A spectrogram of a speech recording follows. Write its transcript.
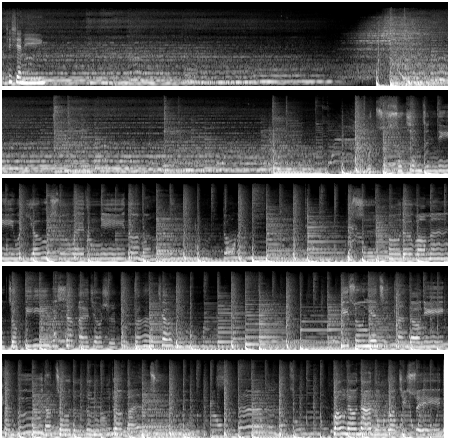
谢谢。谢谢您。我左手牵着你，我右手围着你，多多。那时候的我们相爱就是不断跳舞，一双眼只看到你，看不到走的路，多满足。忘了那年我几岁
